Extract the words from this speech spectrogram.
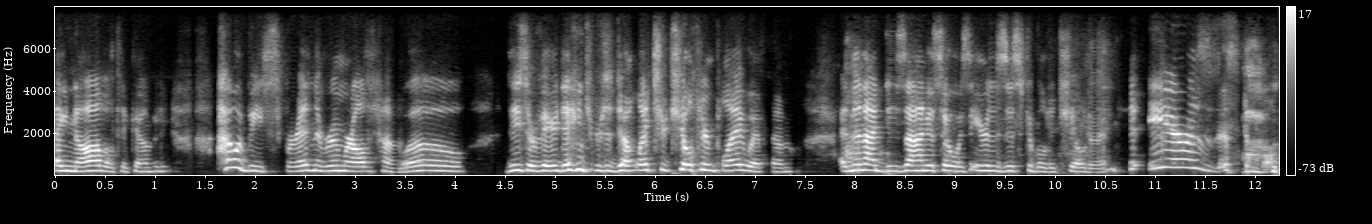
a novelty company, I would be spreading the rumor all the time. Whoa, these are very dangerous. Don't let your children play with them. And then I designed it so it was irresistible to children. irresistible.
